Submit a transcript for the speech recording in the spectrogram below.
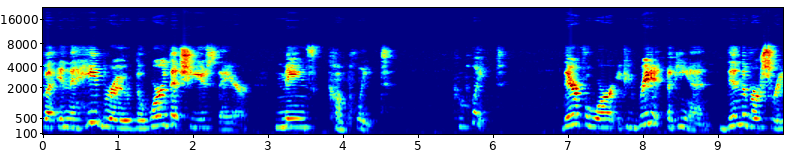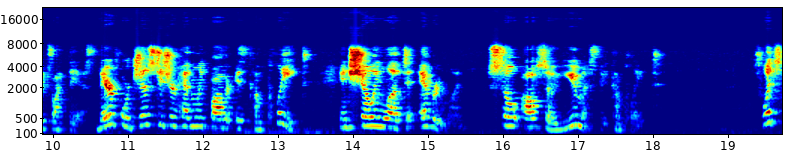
But in the Hebrew, the word that's used there means complete. Complete. Therefore, if you read it again, then the verse reads like this Therefore, just as your heavenly Father is complete in showing love to everyone, so also you must be complete. So, what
